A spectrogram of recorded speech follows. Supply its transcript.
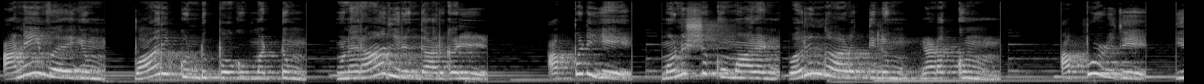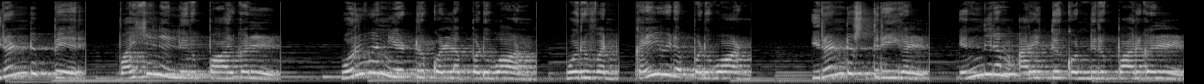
அனைவரையும் வாரிக்கொண்டு போகும் மட்டும் உணராதிருந்தார்கள். அப்படியே மனுஷகுமாரன் வருங்காலத்திலும் நடக்கும். அப்பொழுது இரண்டு பேர் வயலில் இருப்பார்கள். ஒருவன் ஏற்றுக்கொள்ளப்படுவான் ஒருவன் கைவிடப்படுவான். இரண்டு ஸ்திரீகள் எந்திரம் அரைத்து கொண்டிருப்பார்கள்.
